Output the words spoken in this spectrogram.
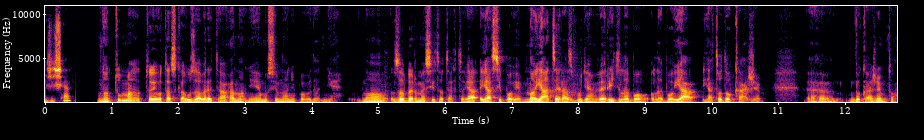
Ježiša? No tu ma, to je otázka uzavretá, áno, nie, musím na ňu povedať nie. No, zoberme si to takto. Ja, ja si poviem, no ja teraz budem veriť, lebo, lebo ja, ja to dokážem. E, dokážem to?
